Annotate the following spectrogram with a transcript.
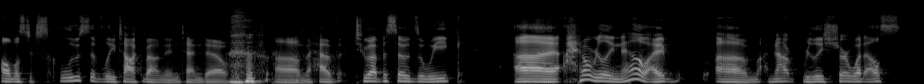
almost exclusively talk about Nintendo. um, have two episodes a week. Uh, I don't really know. I um, I'm not really sure what else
